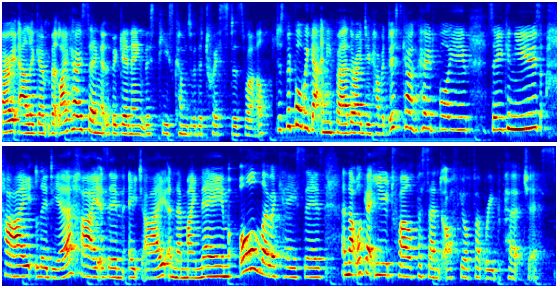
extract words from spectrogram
very elegant, but like I was saying at the beginning, this piece comes with a twist as well. Just before we get any further, I do have a discount code for you. So you can use Hi Lydia, hi as in H-I, and then my name, all lower cases, and that will get you 12% off your Fabrique purchase.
